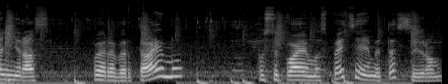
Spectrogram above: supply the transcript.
Останній раз перевертаємо, посипаємо спеціями та сиром.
